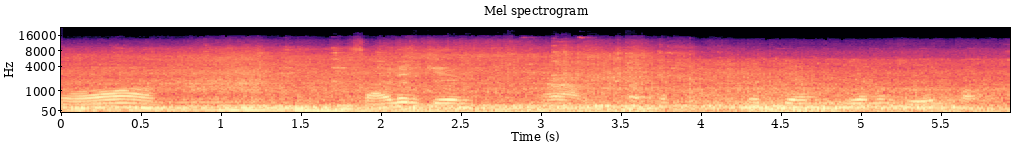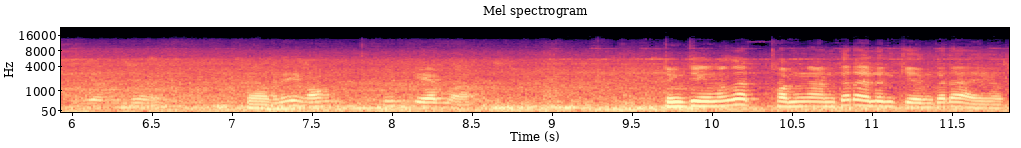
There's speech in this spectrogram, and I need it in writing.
อ๋อ สายเล่นเกมอ่าเล่นเกมเรียนหนังสือของเรียนด้วยครับอันนี้ของเล่นเกมเหรอจริงๆมันก็ทำงานก็ได้เล่นเกมก็ได้ครับ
